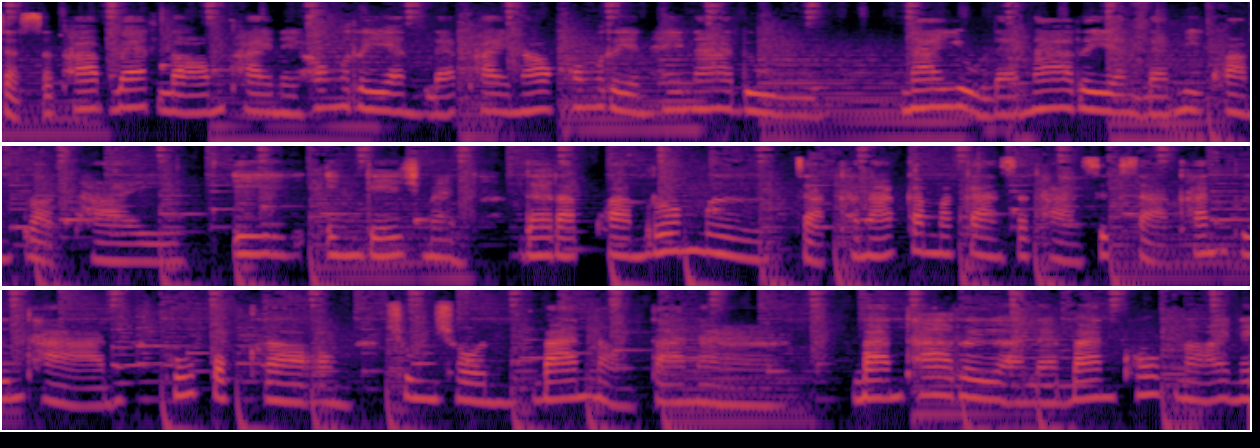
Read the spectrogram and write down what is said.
จัดสภาพแวดล้อมภายในห้องเรียนและภายนอกห้องเรียนให้น่าดู น่าอยู่และน่าเรียนและมีความปลอดภัย E engagement ได้รับความร่วมมือจากคณะกรรมการสถานศึกษาขั้นพื้นฐาน ผู้ปกครอง ชุมชน บ้านหนองตานา บ้านท่าเรือและบ้านโคกน้อยใน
